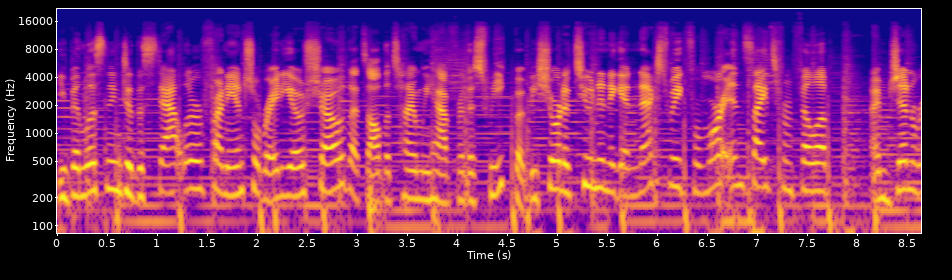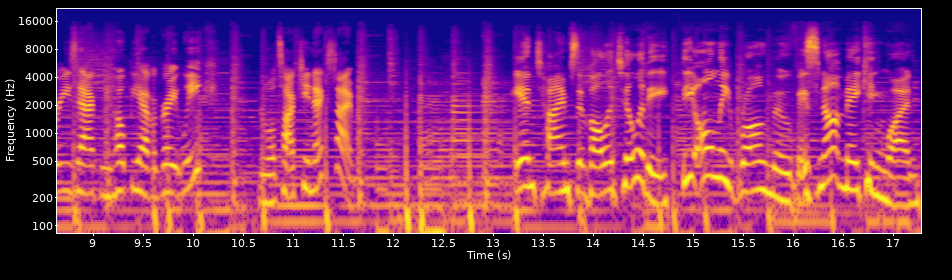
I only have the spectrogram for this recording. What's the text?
You've been listening to the Statler Financial Radio Show. That's all the time we have for this week, but be sure to tune in again next week for more insights from Phillip. I'm Jen Rizak. We hope you have a great week, and we'll talk to you next time. In times of volatility, the only wrong move is not making one.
